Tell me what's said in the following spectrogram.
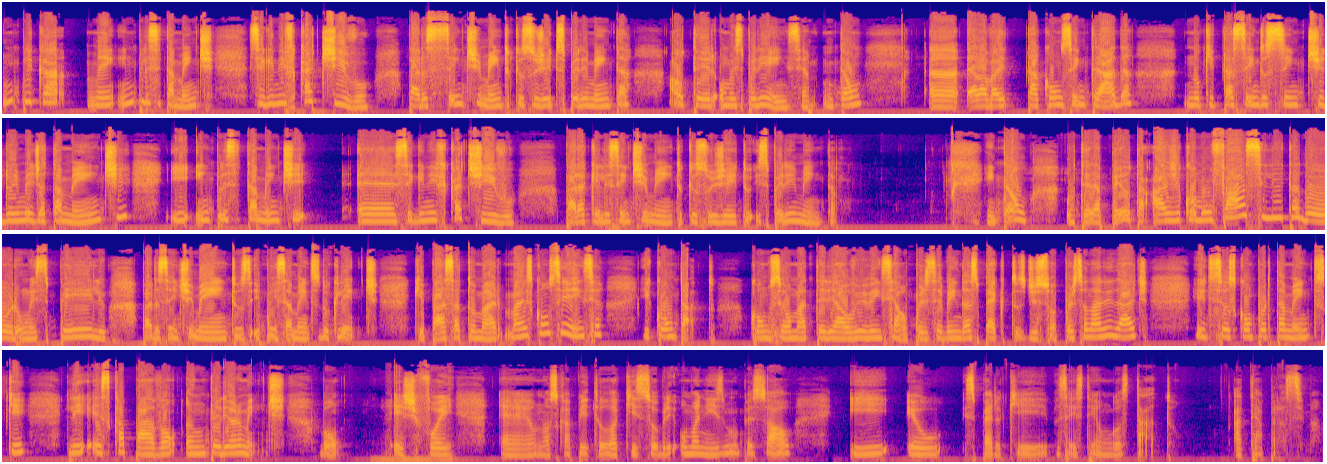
implica, implicitamente significativo para o sentimento que o sujeito experimenta ao ter uma experiência. Então, uh, ela vai estar tá concentrada no que está sendo sentido imediatamente e implicitamente é, significativo para aquele sentimento que o sujeito experimenta. Então, o terapeuta age como um facilitador, um espelho para os sentimentos e pensamentos do cliente, que passa a tomar mais consciência e contato com o seu material vivencial, percebendo aspectos de sua personalidade e de seus comportamentos que lhe escapavam anteriormente. Bom, este foi é, o nosso capítulo aqui sobre humanismo, pessoal, e eu espero que vocês tenham gostado. Até a próxima.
